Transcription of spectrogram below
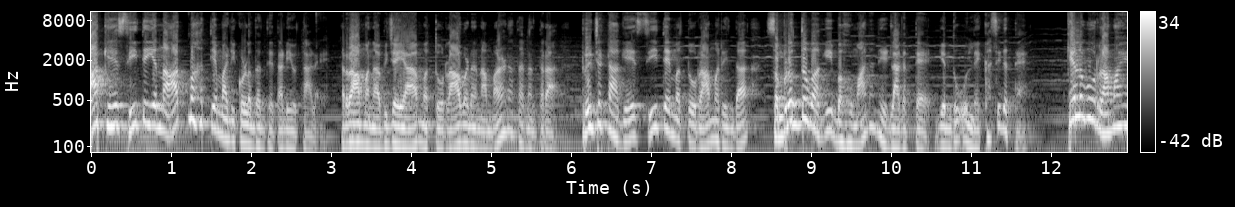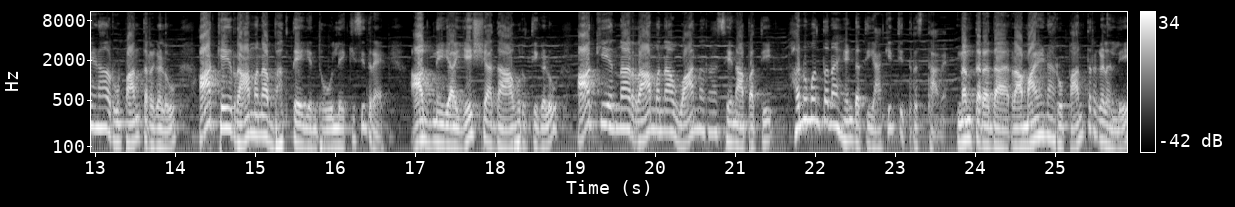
ಆಕೆ ಸೀತೆಯನ್ನ ಆತ್ಮಹತ್ಯೆ ಮಾಡಿಕೊಳ್ಳದಂತೆ ತಡೆಯುತ್ತಾಳೆ. ರಾಮನ ವಿಜಯ ಮತ್ತು ರಾವಣನ ಮರಣದ ನಂತರ ತ್ರಿಜಟಾಗೆ ಸೀತೆ ಮತ್ತು ರಾಮರಿಂದ ಸಮೃದ್ಧವಾಗಿ ಬಹುಮಾನ ನೀಡಲಾಗುತ್ತೆ ಎಂದು ಉಲ್ಲೇಖ ಸಿಗುತ್ತೆ. ಕೆಲವು ರಾಮಾಯಣ ರೂಪಾಂತರಗಳು ಆಕೆ ರಾಮನ ಭಕ್ತೆ ಎಂದು ಉಲ್ಲೇಖಿಸಿದರೆ, ಆಗ್ನೇಯ ಏಷ್ಯಾದ ಆವೃತ್ತಿಗಳು ಆಕೆಯನ್ನ ರಾಮನ ವಾನರ ಸೇನಾಪತಿ ಹನುಮಂತನ ಹೆಂಡತಿಯಾಗಿ ಚಿತ್ರಿಸ್ತವೆ. ನಂತರದ ರಾಮಾಯಣ ರೂಪಾಂತರಗಳಲ್ಲಿ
